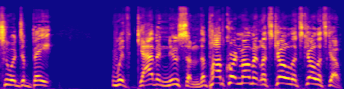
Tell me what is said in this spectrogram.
to a debate with Gavin Newsom. The popcorn moment. Let's go, let's go, let's go.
